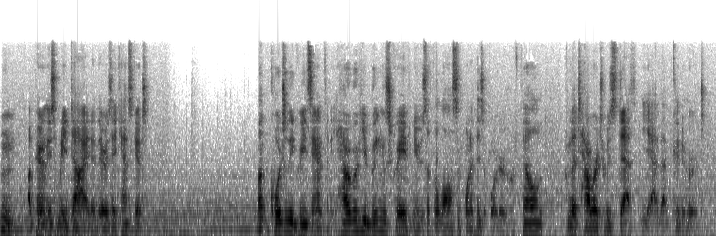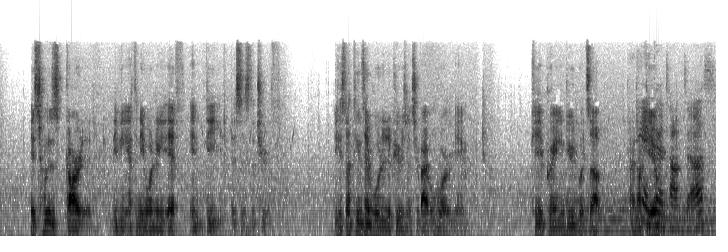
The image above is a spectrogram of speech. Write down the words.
Hmm, apparently somebody died and there is a casket. Monk cordially greets Anthony, however, he brings grave news of the loss of one of his order who fell from the tower to his death. Yeah, that could hurt. His tone is guarded, leaving Anthony wondering if, indeed, this is the truth. Because nothing is ever what it appears in a survival horror game. Okay, praying dude, what's up? Can I talk to you? gonna talk to us.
